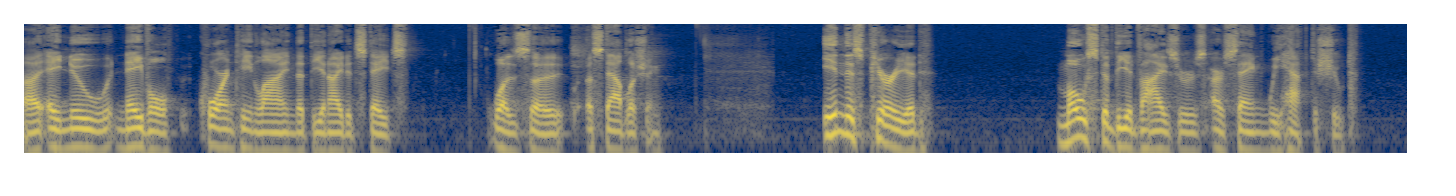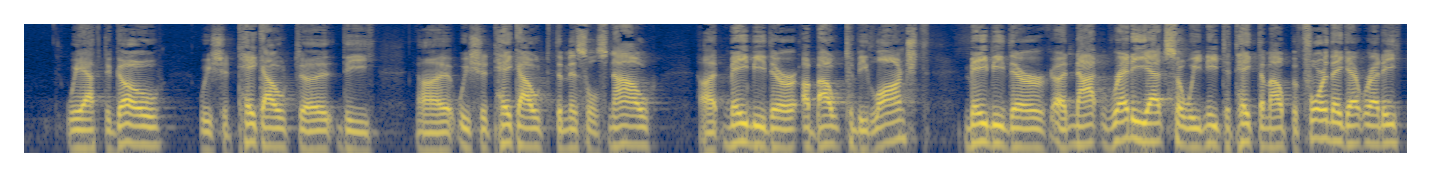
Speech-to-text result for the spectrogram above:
uh, a new naval quarantine line that the United States was uh, establishing. In this period, most of the advisors are saying we have to shoot. We have to go. We should take out uh, the uh, we should take out the missiles now. Uh, maybe they're about to be launched. Maybe they're uh, not ready yet, so we need to take them out before they get ready.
